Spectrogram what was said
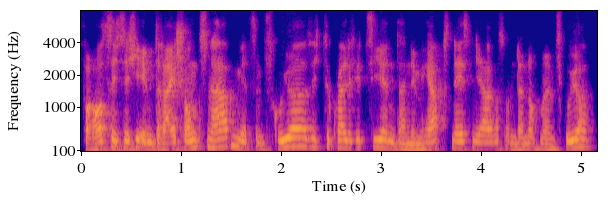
voraussichtlich eben drei Chancen haben, jetzt im Frühjahr sich zu qualifizieren, dann im Herbst nächsten Jahres und dann nochmal im Frühjahr.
